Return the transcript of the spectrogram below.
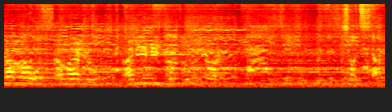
頭をさまよと承知だ。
